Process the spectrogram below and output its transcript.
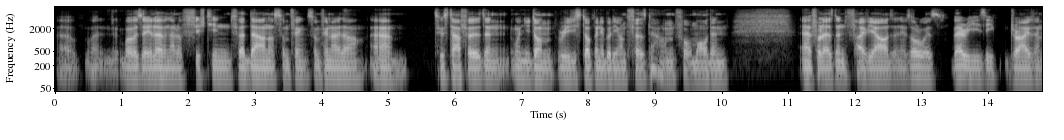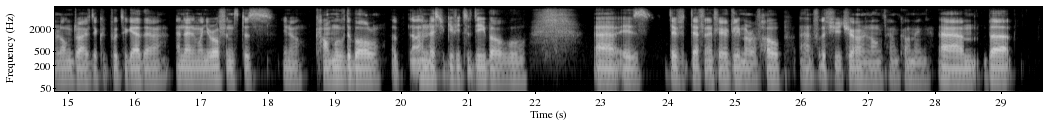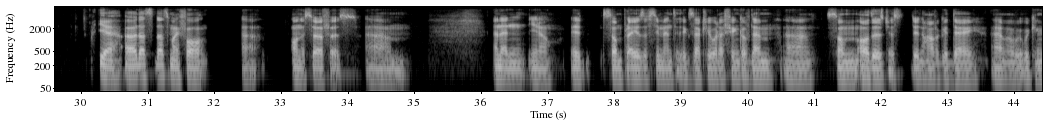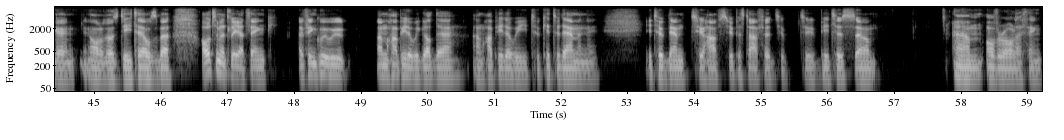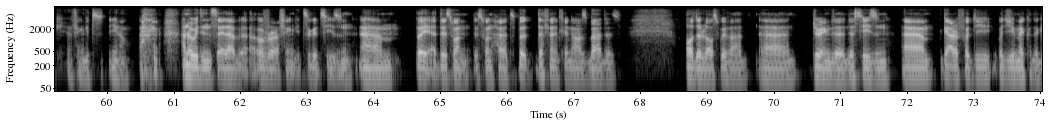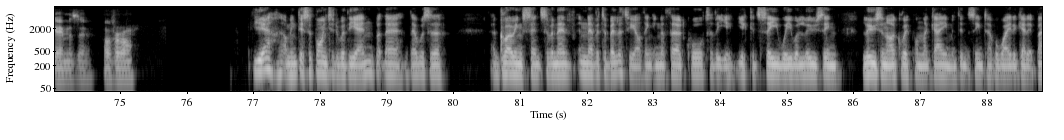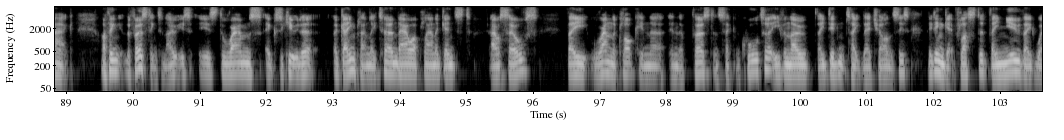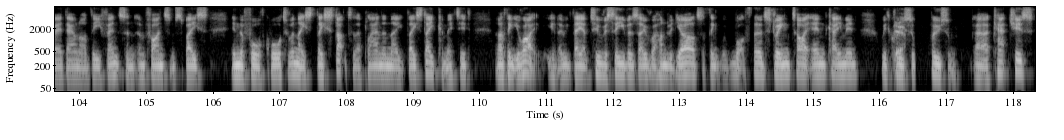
uh, what was it, 11 out of 15 third down or something, something like that. Um, to Stafford, and when you don't really stop anybody on first down for more than uh, for less than five yards, and it's always very easy drives and long drives they could put together. And then when your offense just you know can't move the ball uh, unless you give it to Deebo, who uh, is def- definitely a glimmer of hope uh, for the future and long time coming. Um, but yeah, uh, that's that's my fault uh, on the surface. Um, and then you know it some players have cemented exactly what I think of them. Uh, some others just didn't have a good day. We, we can get in all of those details, but ultimately, I think I think we, we I'm happy that we got there. I'm happy that we took it to them, and it, it took them to have Super Stafford to to beat us. So um, overall, I think I think it's you know I know we didn't say that, but overall, I think it's a good season. Um, but yeah, this one this one hurts, but definitely not as bad as other loss we've had uh, during the, the season. Um, Gareth, what do you what do you make of the game as a overall? Yeah, I mean, disappointed with the end, but there there was a a growing sense of inev- inevitability. I think in the third quarter that you, you could see we were losing losing our grip on the game and didn't seem to have a way to get it back. I think the first thing to note is is the Rams executed a, a game plan. They turned our plan against ourselves. They ran the clock in the in the first and second quarter, even though they didn't take their chances. They didn't get flustered. They knew they'd wear down our defense and, and find some space in the fourth quarter, and they they stuck to their plan and they they stayed committed. And I think you're right. You know, they had two receivers over 100 yards. I think what third string tight end came in with crucial yeah. crucial uh, catches.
